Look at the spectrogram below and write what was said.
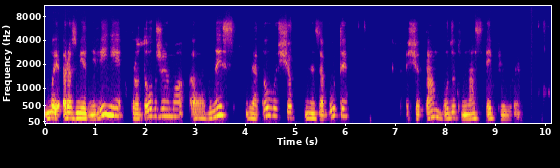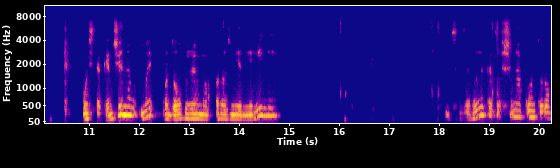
ми розмірні лінії продовжуємо е, вниз для того, щоб не забути, що там будуть у нас епюри. Ось таким чином ми подовжуємо розмірні лінії. Це завелика товщина контуру.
